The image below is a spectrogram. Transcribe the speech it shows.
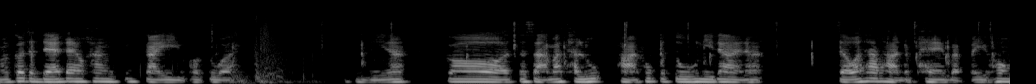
มันก็จะแดดได้ค่อนข้างไกลอยู่พอตัว แบบนี้นะ ก็จะสามารถทะลุผ่านพวกประตูพวกนี้ได้นะฮะแต่ว่าถ้าผ่านกำแพงแบบไปอีกห้อง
